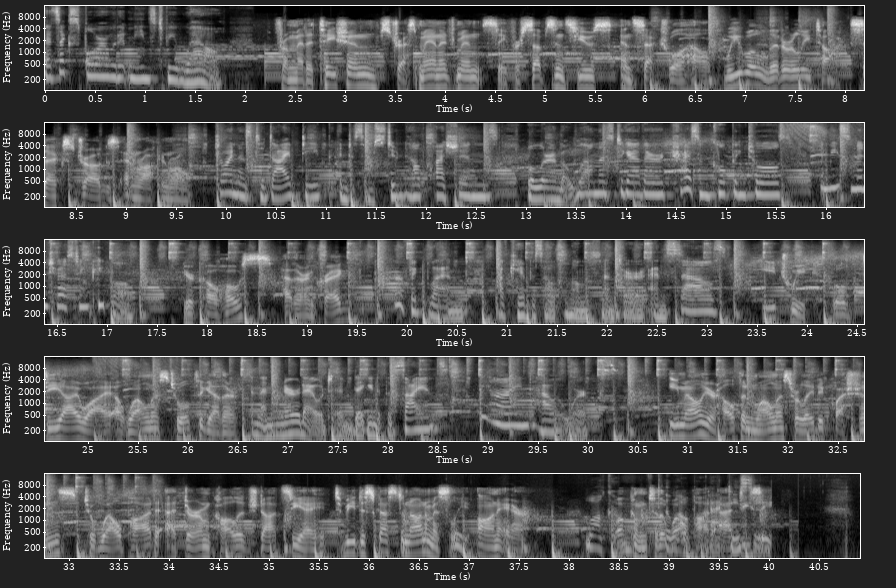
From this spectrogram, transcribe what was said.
Let's explore what it means to be well. From meditation, stress management, safer substance use, and sexual health, we will literally talk sex, drugs, and rock and roll. Join us to dive deep into some student health questions. We'll learn about wellness together, try some coping tools, and meet some interesting people. Your co hosts, Heather and Craig. The perfect blend of Campus Health and Wellness Center and Sal's. Each week, we'll DIY a wellness tool together and then nerd out and dig into the science behind how it works. Email your health and wellness related questions to wellpod at durhamcollege.ca to be discussed anonymously on air. Welcome, Welcome to the, the WellPod, WellPod at DC. DC.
